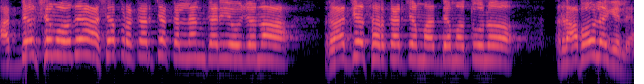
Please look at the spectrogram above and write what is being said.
अध्यक्ष महोदय अशा प्रकारच्या कल्याणकारी योजना राज्य सरकारच्या माध्यमातून राबवल्या गेल्या.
